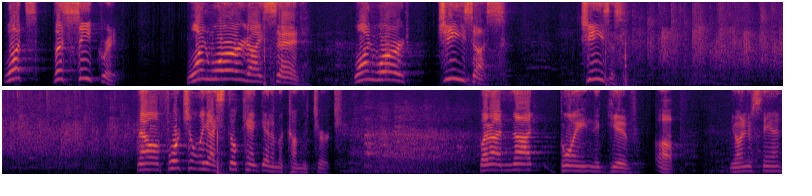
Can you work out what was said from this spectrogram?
What's the secret? One word, I said. One word Jesus. Jesus. Now, unfortunately, I still can't get him to come to church. But I'm not going to give up. You understand?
